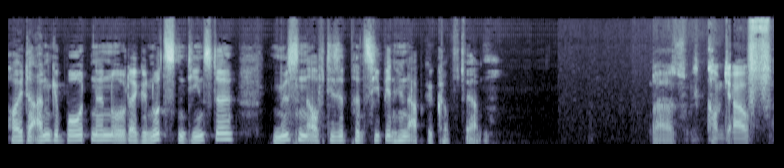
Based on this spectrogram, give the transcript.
heute angebotenen oder genutzten Dienste müssen auf diese Prinzipien hin abgeklopft werden. Das kommt ja auf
